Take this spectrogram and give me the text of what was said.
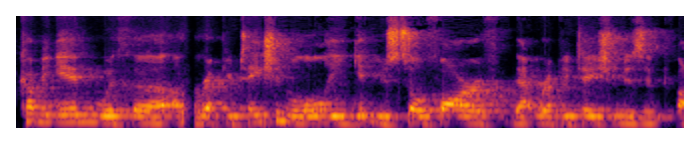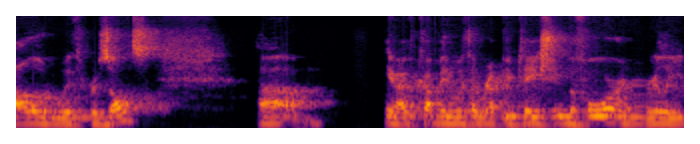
coming in with a, a, reputation will only get you so far if that reputation isn't followed with results. Um, you know, I've come in with a reputation before and really,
